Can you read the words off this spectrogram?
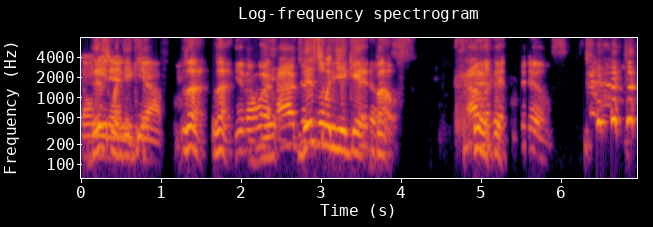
Don't this need one Andy you get. Diop. Look, look. You know what? Yeah, I'll just This one you get bills. both. I'll look at the bills.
